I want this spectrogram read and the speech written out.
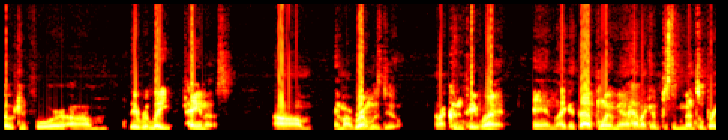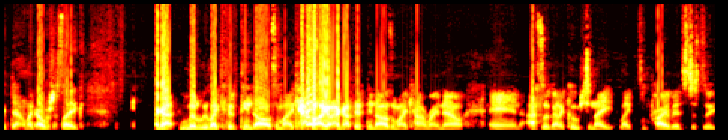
coaching for, um, they were late paying us, um, and my rent was due, I couldn't pay rent. And like at that point, man, I had like a, just a mental breakdown. Like I was just like, I got literally like fifteen dollars in my account. I got fifteen dollars in my account right now, and I still got to coach tonight, like some privates just to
